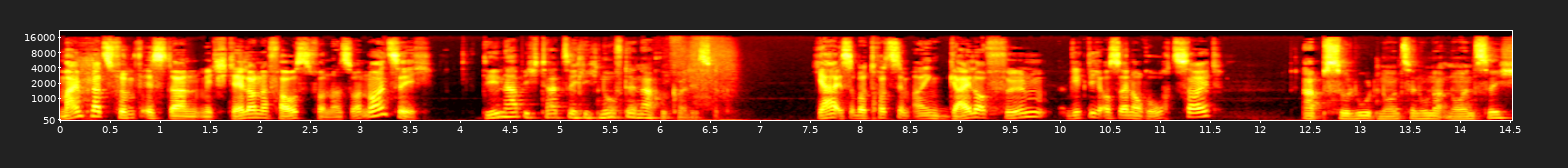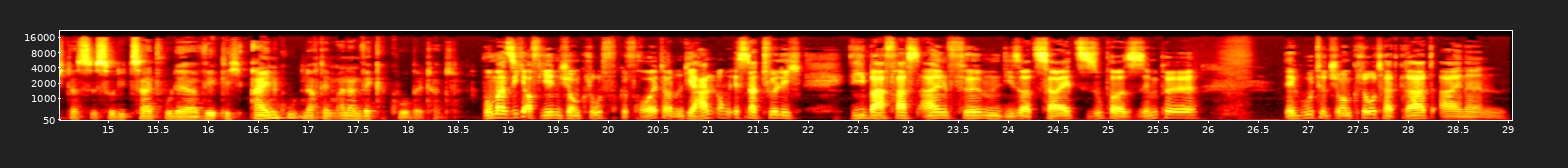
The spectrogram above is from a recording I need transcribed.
Mein Platz 5 ist dann mit stählerner Faust von 1990. Den habe ich tatsächlich nur auf der Nachrückerliste. Ja, ist aber trotzdem ein geiler Film, wirklich aus seiner Hochzeit. Absolut, 1990. Das ist so die Zeit, wo der wirklich ein Gut nach dem anderen weggekurbelt hat. Wo man sich auf jeden Jean-Claude gefreut hat. Und die Handlung ist natürlich, wie bei fast allen Filmen dieser Zeit, super simpel. Der gute Jean-Claude hat gerade einen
